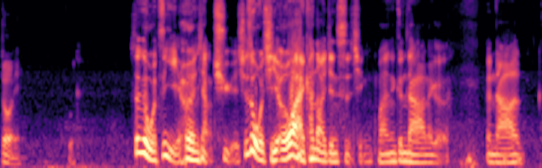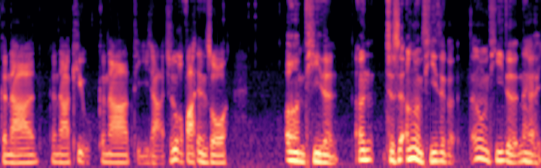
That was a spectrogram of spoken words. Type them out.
对。甚至我自己也会很想去。其实我其实额外还看到一件事情，反正跟大家那个，跟大家、跟大家、跟大家 Q，跟大家提一下。其实我发现说，NFT 的 N 就是 NFT 这个 NFT 的那个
